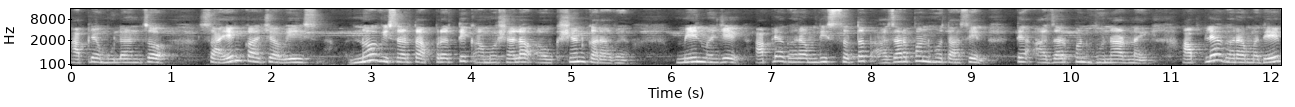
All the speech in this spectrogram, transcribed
आपल्या मुलांचं सायंकाळच्या वेळेस न विसरता प्रत्येक आमोशाला औक्षण करावं. मेन म्हणजे आपल्या घरामध्ये सतत आजारपण होत असेल ते आजारपण होणार नाही. आपल्या घरामध्ये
